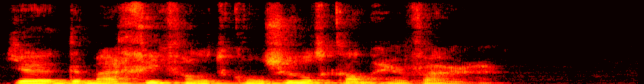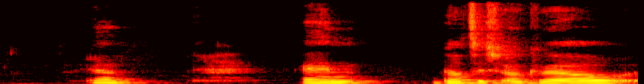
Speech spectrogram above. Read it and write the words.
je de magie van het consult kan ervaren. Ja, en dat is ook wel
